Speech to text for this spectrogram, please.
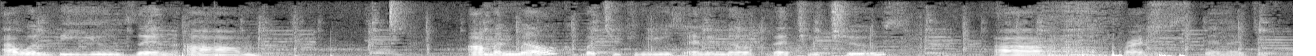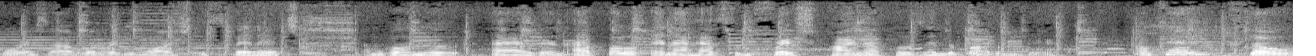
I will be using um, almond milk, but you can use any milk that you choose. Uh, fresh spinach, of course. I've already washed the spinach. I'm going to add an apple, and I have some fresh pineapples in the bottom there. Okay, so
